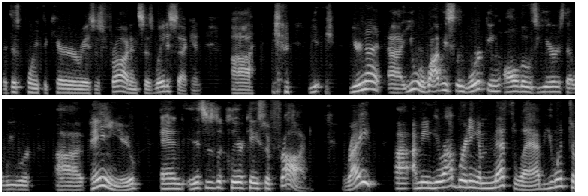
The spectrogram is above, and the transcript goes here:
At this point, the carrier raises fraud and says, "Wait a second. Uh, you, are not. Uh, you were obviously working all those years that we were uh, paying you. And this is a clear case of fraud, right? Uh, I mean, you're operating a meth lab. You went to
